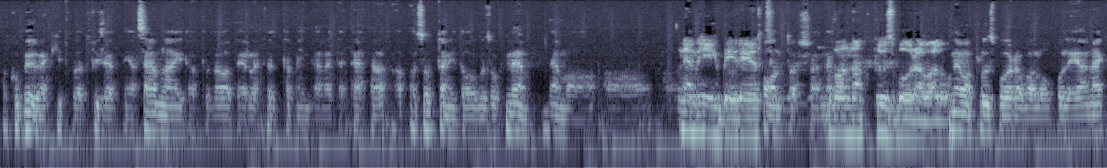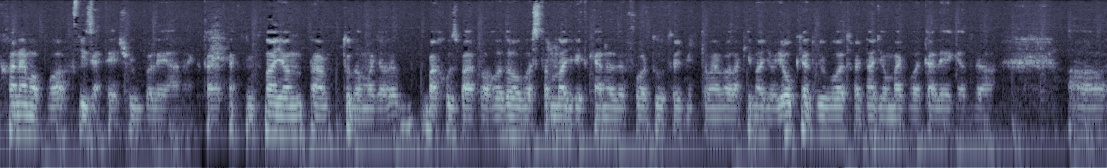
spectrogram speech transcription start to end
akkor bőven ki tudod fizetni a számláidat, az albérletet, a mindenetet. Tehát az ottani dolgozók nem, nem a, a nem égbérért pontosan, nem vannak pluszborra való. Nem a pluszborra valóból élnek, hanem a fizetésükből élnek. Tehát nekünk nagyon, tudom, hogy a Bacchusbárban, ahol dolgoztam, nagy ritkán előfordult, hogy mit tudom, valaki nagyon jókedvű volt, vagy nagyon meg volt elégedve a, a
